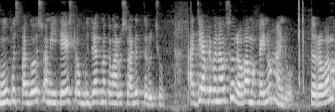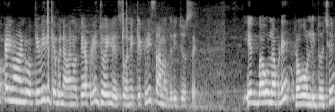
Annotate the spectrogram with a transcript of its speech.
હું પુષ્પા ગોસ્વામી ટેસ્ટ ઓફ ગુજરાતમાં તમારું સ્વાગત કરું છું. આજે આપણે બનાવશું રવા મકાઈનો હાંડવો. તો રવા મકાઈનો હાંડવો કેવી રીતે બનાવવાનો તે આપણે જોઈ લઈશું અને કેટલી સામગ્રી જોશે. એક બાઉલ આપણે રવો લીધો છે.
